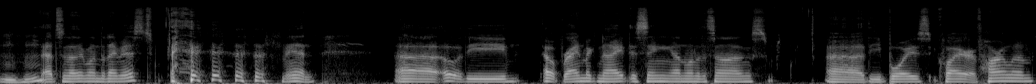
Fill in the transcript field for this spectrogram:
mm-hmm. That's another one that I missed. Man. Uh, oh, the oh Brian McKnight is singing on one of the songs. Uh, the Boys Choir of Harlem.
